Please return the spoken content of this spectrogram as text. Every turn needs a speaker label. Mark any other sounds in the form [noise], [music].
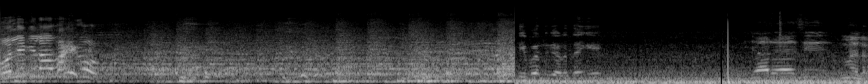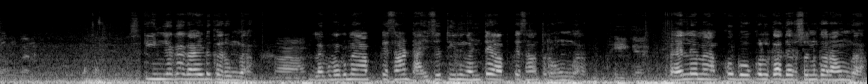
Speaker 1: होली खिलाओ भाई को।
Speaker 2: बंद कर देंगे।
Speaker 1: यार ऐसे मैं लगाऊँगा
Speaker 3: तीन जगह गाइड करूँगा।
Speaker 1: हाँ।
Speaker 3: लगभग मैं आपके साथ ढाई से तीन घंटे आपके साथ रहूँगा।
Speaker 1: ठीक है।
Speaker 3: पहले मैं आपको गोकुल का दर्शन कराऊँगा।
